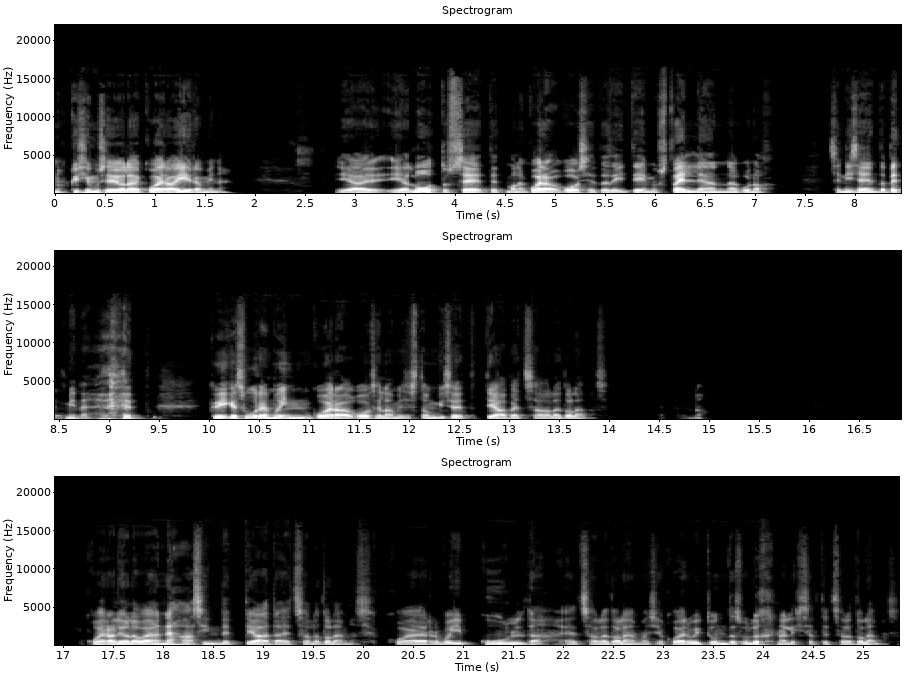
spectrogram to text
noh, küsimus ei ole koera eiramine. ja, ja lootus see, et, et ma olen koeraga koos ja ta ei tee minust välja, on nagu noh, see on iseenda petmine et kõige suurem õnn koeraga koos elamisest ongi see, et teab, et sa oled olemas. noh, koeral ei ole vaja näha sind, et teada, et sa oled olemas koer võib kuulda, et sa oled olemas ja koer võib tunda su lõhna lihtsalt, et sa oled olemas.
